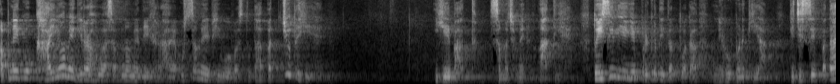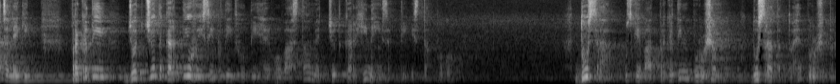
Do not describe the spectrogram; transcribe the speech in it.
अपने को खाइयों में गिरा हुआ सपनों में देख रहा है, उस समय भी वो वस्तुतः अच्युत ही है। ये बात समझ में आती है। तो इसीलिए ये प्रकृति तत्व का निरूपण किया कि जिससे पता चले कि प्रकृति जो च्युत करती हुई सी प्रतीत होती है, वो वास्तव में च्युत कर ही नहीं सकती इस तत्व को। दूसरा, उसके बाद प्रकृति पुरुषम, दूसरा तत्व है पुरुष तत्व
